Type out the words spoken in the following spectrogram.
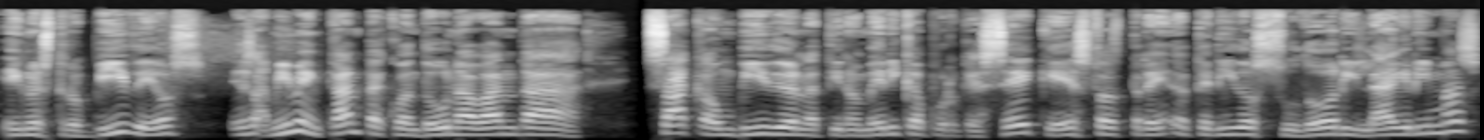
en nuestros vídeos. A mí me encanta cuando una banda saca un vídeo en Latinoamérica porque sé que esto ha, tenido sudor y lágrimas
